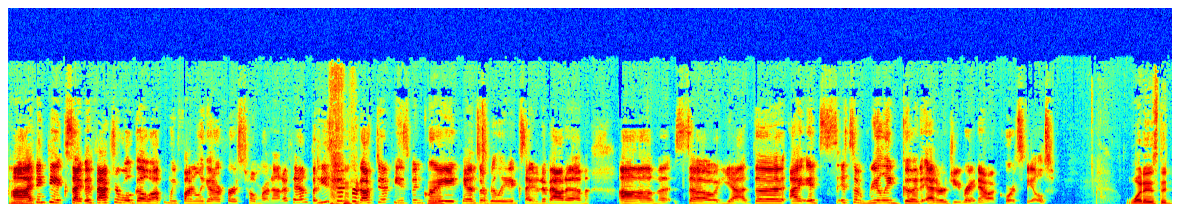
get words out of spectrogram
Mm. Uh, I think the excitement factor will go up when we finally get our first home run out of him. But he's been productive. he's been great. Mm. Fans are really excited about him. Um, so yeah, the I it's it's a really good energy right now at Coors Field. What is the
